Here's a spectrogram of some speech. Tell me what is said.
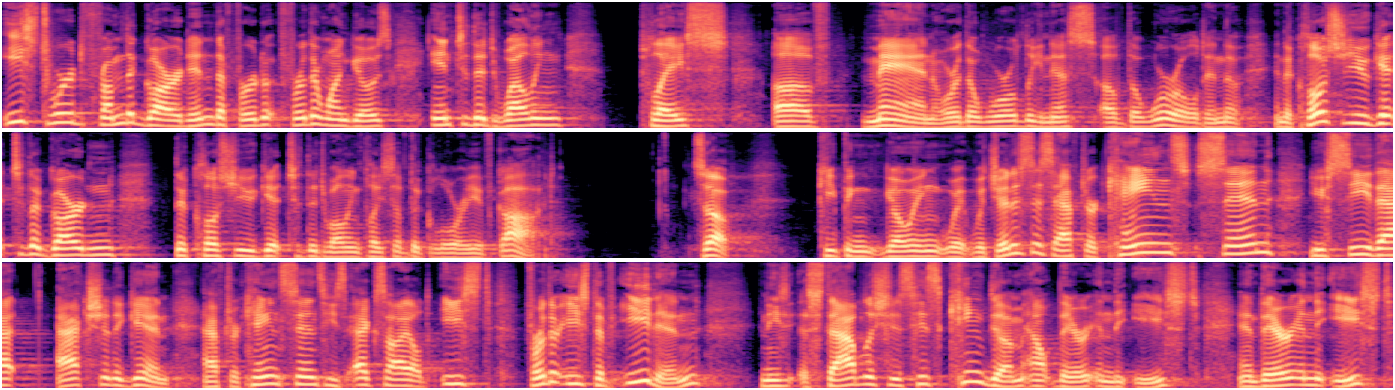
eastward from the garden, the further, one goes into the dwelling place of man or the worldliness of the world. And the, and the closer you get to the garden, the closer you get to the dwelling place of the glory of God. So, keeping going with Genesis, after Cain's sin, you see that action again. After Cain sins, he's exiled east, further east of Eden, and he establishes his kingdom out there in the east. And there in the east,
